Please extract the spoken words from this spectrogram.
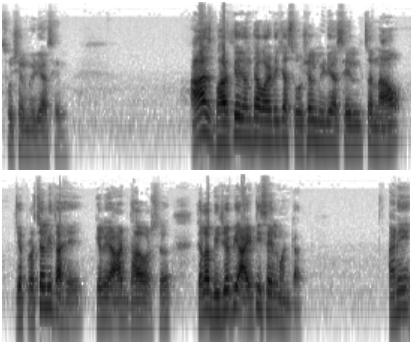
सोशल मीडिया सेल. आज भारतीय जनता पार्टीच्या सोशल मीडिया सेलचं नाव जे प्रचलित आहे गेले आठ दहा वर्ष त्याला बी जे पी आय टी सेल म्हणतात. आणि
